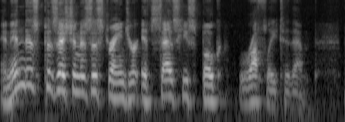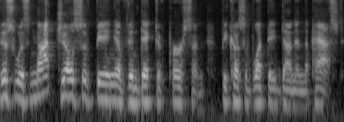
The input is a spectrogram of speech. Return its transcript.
And in this position as a stranger, it says he spoke roughly to them. This was not Joseph being a vindictive person because of what they'd done in the past.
